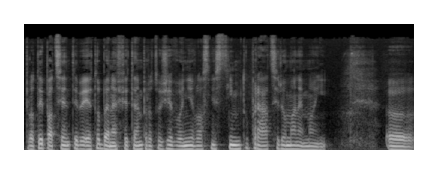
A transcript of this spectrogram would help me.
pro ty pacienty je to benefitem, protože oni vlastně s tím tu práci doma nemají. Eh,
